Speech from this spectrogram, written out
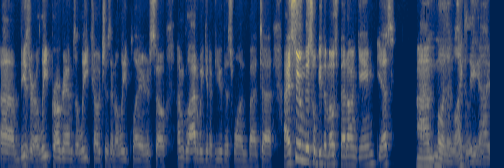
Um, these are elite programs, elite coaches, and elite players. So I'm glad we get to view this one. But uh, I assume this will be the most bet on game. Yes. Um, more than likely, uh,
